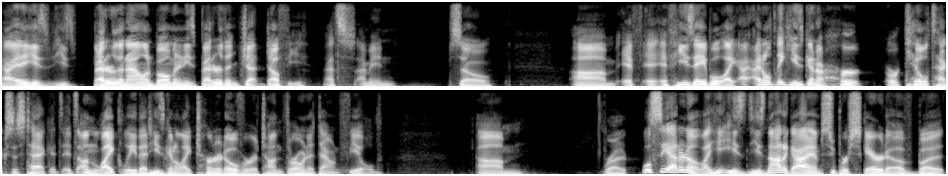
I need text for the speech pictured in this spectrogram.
I think he's he's better than Alan Bowman and he's better than Jett Duffey. That's I mean so um if if he's able like I I don't think he's going to hurt or kill Texas Tech. It's it's unlikely that he's going to like turn it over a ton throwing it downfield. Um Right. we'll see. I don't know. Like he, he's he's not a guy I'm super scared of, but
